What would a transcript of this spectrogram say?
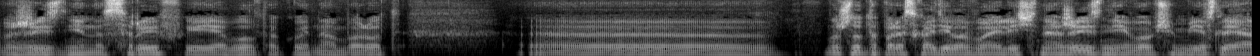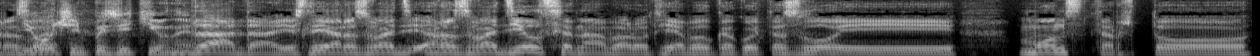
жизненный срыв, и я был такой, наоборот, Э, ну, что-то происходило в моей личной жизни. В общем, если я развод... Не очень позитивное. Да, да. Если я разводи... разводился, наоборот, я был какой-то злой монстр, то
